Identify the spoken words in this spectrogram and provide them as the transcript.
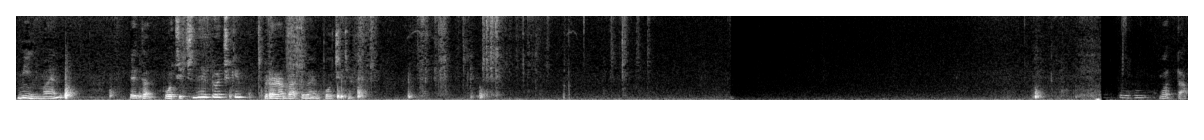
Минмен. Это почечные точки. Прорабатываем почки. Вот так.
